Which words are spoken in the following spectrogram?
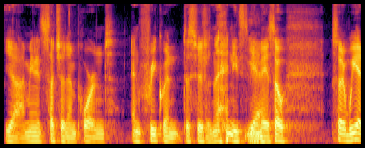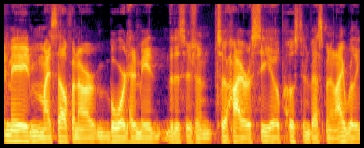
Yeah, I mean, it's such an important and frequent decision that needs to be yeah. made. So, So we had made myself and our board had made the decision to hire a CEO post investment, and I really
